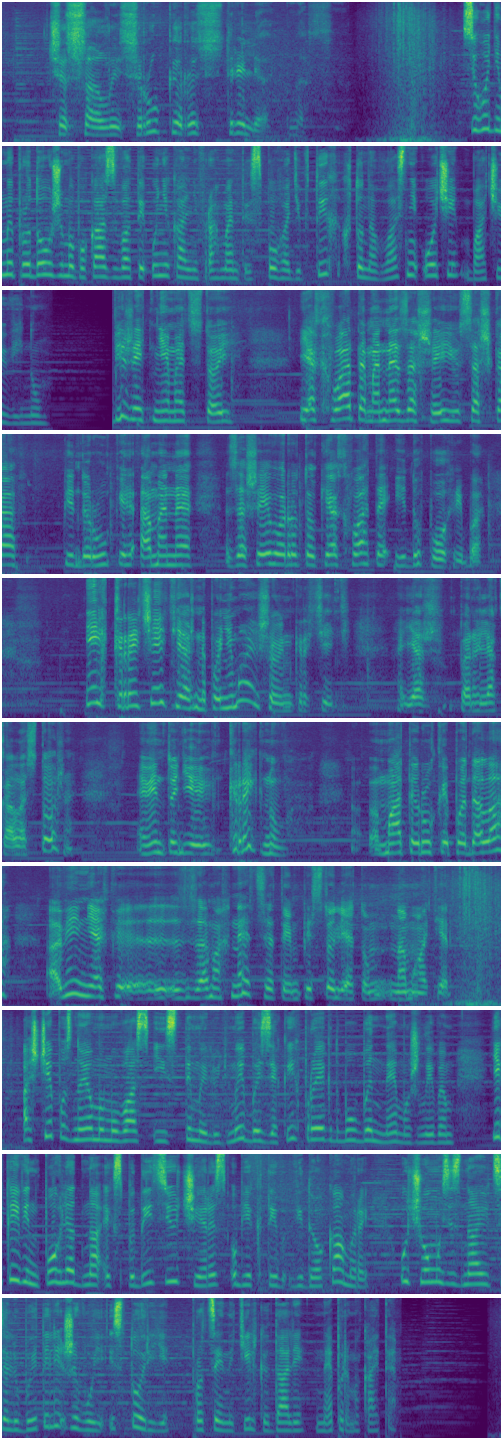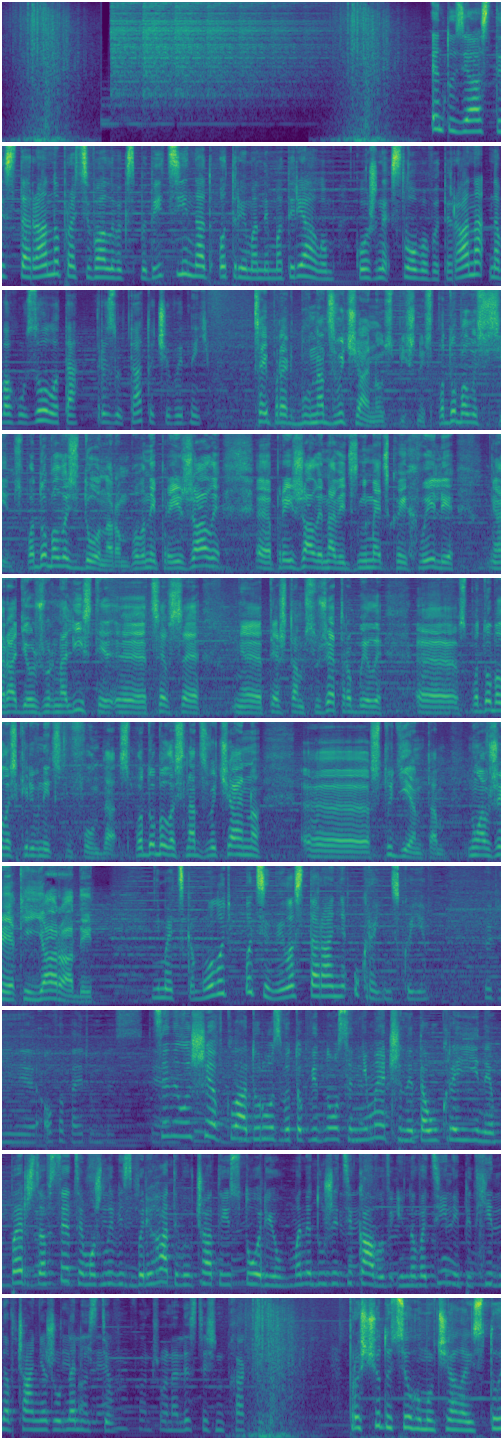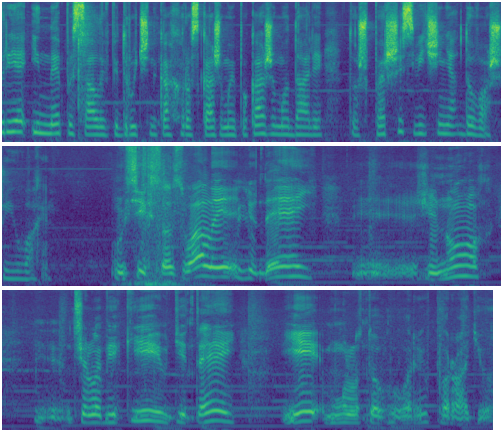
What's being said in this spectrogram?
чесались руки розстріляти нас. Сьогодні ми продовжимо показувати унікальні фрагменти спогадів тих, хто на власні очі бачив війну. Біжить німець той, як хвата мене за шию, Сашка під руки, а мене за шивороток, як хвата і до погріба. І кричить, я ж не розумію, що він кричить. Я ж перелякалась теж. Він тоді крикнув, мати руки подала, а він як е, замахнеться тим пістолетом на матір. А ще познайомимо вас із тими людьми, без яких проєкт був би неможливим. Який він погляд на експедицію через об'єктив відеокамери, у чому зізнаються любителі живої історії. Про це не тільки далі. Не перемикайте. Ентузіасти старанно працювали в експедиції над отриманим матеріалом. Кожне слово ветерана на вагу золота. Результат очевидний. Цей проект був надзвичайно успішний. Сподобалось всім. Сподобалось донорам, бо вони приїжджали, е, приїжджали навіть з німецької хвилі е, радіожурналісти. е, Це все теж там сюжет робили. Сподобалось керівництву фонду. Сподобалось надзвичайно студентам. Ну а вже який я радий, Німецька молодь оцінила старання української. Це не лише вклад у розвиток відносин Німеччини та України. Перш за все, це можливість зберігати, вивчати історію. Мене дуже цікавив інноваційний підхід навчання журналістів. Про що до цього мовчала історія і не писали в підручниках. Розкажемо і покажемо далі. Тож перше свідчення до вашої уваги. Усіх созвали людей, е, жінок, е, чоловіків, дітей. І Молотов говорив по радіо.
